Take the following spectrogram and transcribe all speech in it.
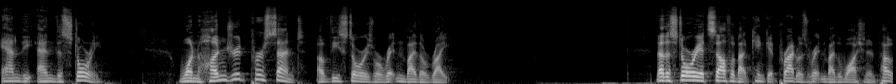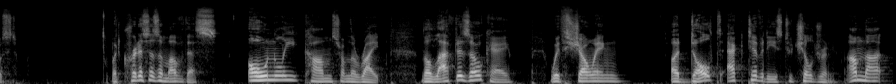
and the and the story. 100% of these stories were written by the right. Now, the story itself about Kinkit Pride was written by the Washington Post. But criticism of this only comes from the right. The left is okay with showing adult activities to children. I'm not.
